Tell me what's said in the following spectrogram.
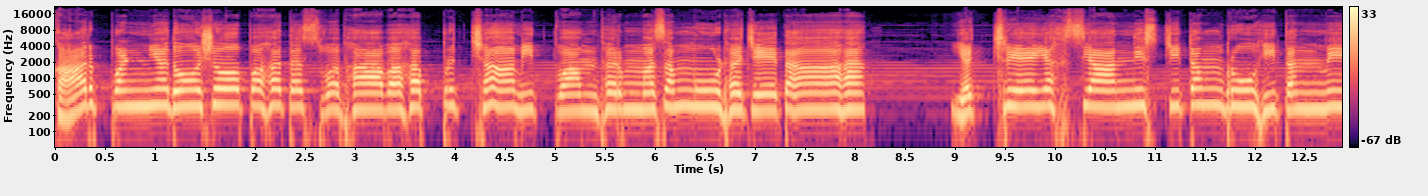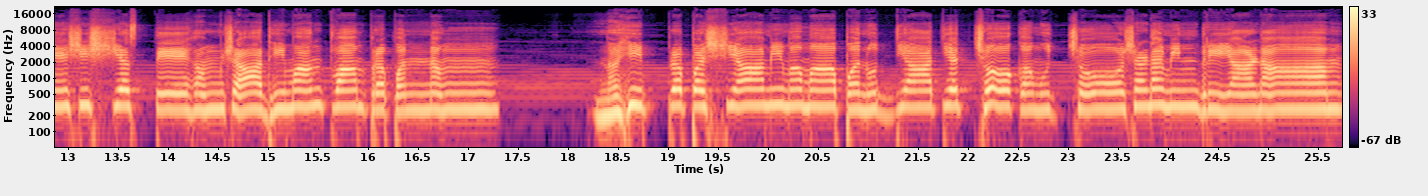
कार्पण्यदोषोपहतः स्वभावः पृच्छामि त्वां धर्मसम्मूढचेताः। यच्छ्रेयः स्यान्निश्चितं ब्रूहि तन्मे शिष्यस्तेऽहं शाधिमान् त्वां प्रपन्नम् न हि प्रपश्यामि ममापनुद्यात्यच्छोकमुच्छोषणमिन्द्रियाणाम्।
